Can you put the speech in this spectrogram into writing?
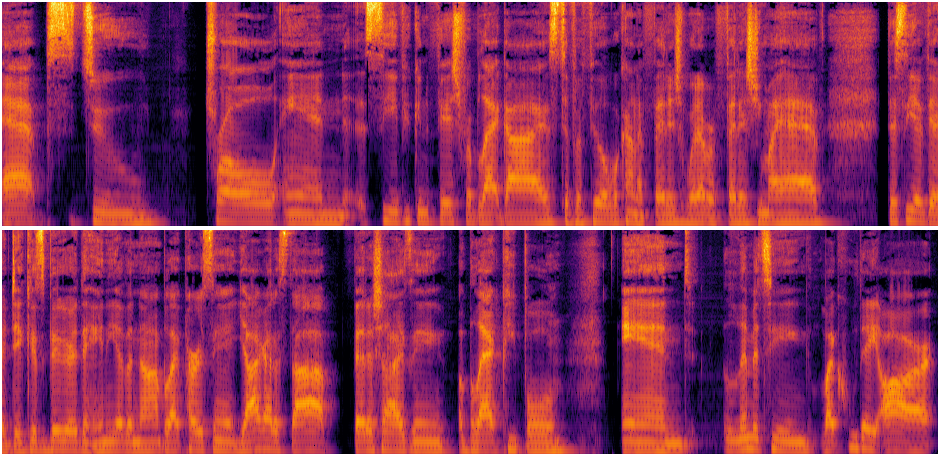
apps to troll and see if you can fish for black guys to fulfill what kind of fetish, whatever fetish you might have, to see if their dick is bigger than any other non black person. Y'all gotta stop fetishizing black people and limiting like who they are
